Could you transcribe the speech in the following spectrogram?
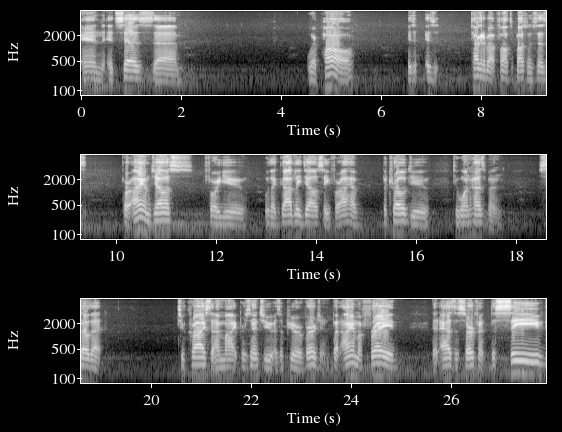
And it says, uh, where Paul is, is talking about false apostles, says, For I am jealous for you with a godly jealousy, for I have betrothed you to one husband, so that to Christ that I might present you as a pure virgin. But I am afraid that as the serpent deceived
